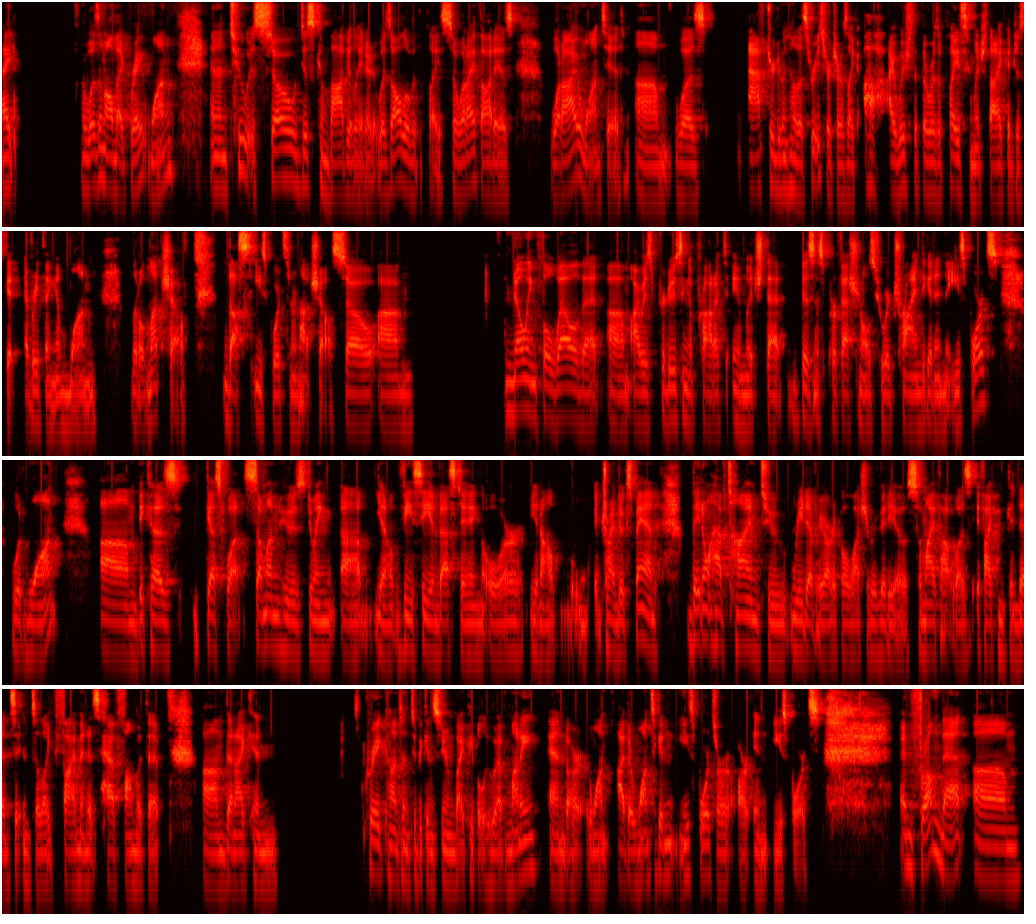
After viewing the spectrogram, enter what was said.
like, it wasn't all that great, one. And then two is so discombobulated. It was all over the place. So what I thought is what I wanted um, was after doing all this research, I was like, ah, oh, I wish that there was a place in which that I could just get everything in one little nutshell. Thus, esports in a nutshell. So, um, knowing full well that um, I was producing a product in which that business professionals who were trying to get into esports would want, um, because guess what? Someone who's doing uh, you know VC investing or you know trying to expand, they don't have time to read every article, watch every video. So my thought was, if I can condense it into like five minutes, have fun with it, um, then I can create content to be consumed by people who have money and are want either want to get in esports or are in esports. And from that, um,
